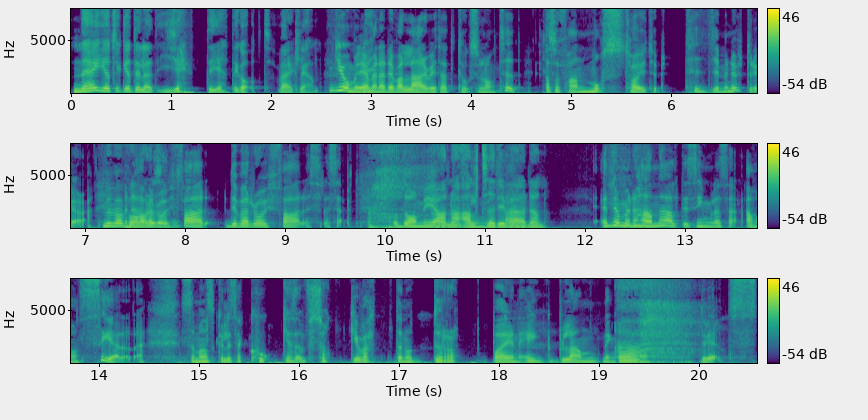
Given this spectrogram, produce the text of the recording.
Nej jag tycker att det lät jätte, jättegott, verkligen. Jo men jag Nej. menar det var larvigt att det tog så lång tid. Alltså fan mousse tar ju typ 10 minuter att göra. Men vad det, här var det Roy så? Far, det var Roy Fares recept. Och de är ju Han har alltid i världen. Nej, men han är alltid så himla så avancerade. Så man skulle så koka så sockervatten och droppa i en äggblandning. Som man, du vet,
